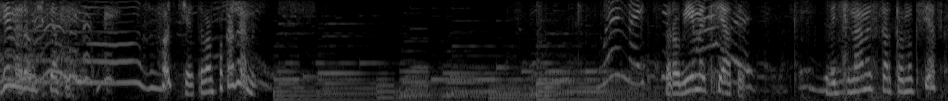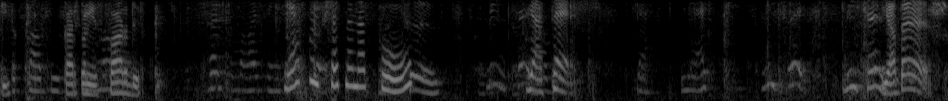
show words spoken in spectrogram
Będziemy robić kwiaty. Chodźcie, to wam pokażemy. Robimy kwiaty. Wycinamy z kartonu kwiatki. Karton jest twardy. Ja swój przetnę na pół. Ja też. Ja też.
